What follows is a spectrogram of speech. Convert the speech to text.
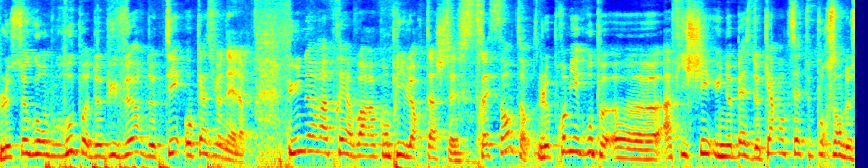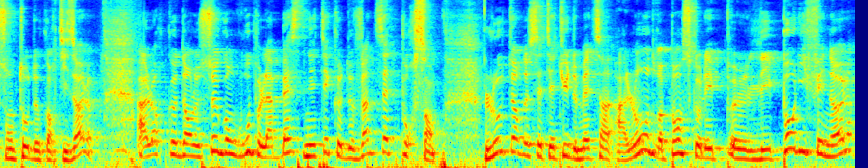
Le second groupe de buveurs de thé occasionnels. Une heure après avoir accompli leur tâche stressante, le premier groupe euh, affichait une baisse de 47% de son taux de cortisol, alors que dans le second groupe la baisse n'était que de 27%. L'auteur de cette étude, médecin à Londres, pense que les, euh, les polyphénols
